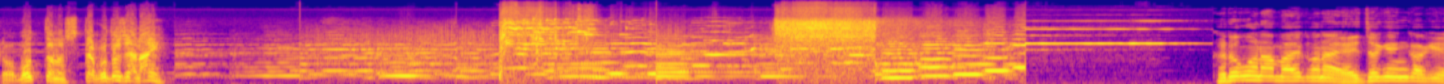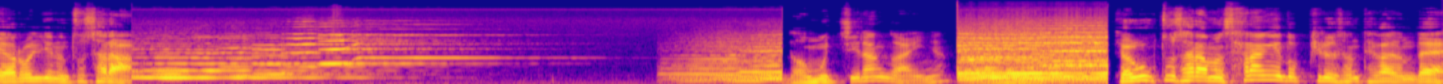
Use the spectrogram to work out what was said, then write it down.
ロボットの知ったことじゃない 그러거나 말거나 애정행각에 열올리는 두 사람. 너무 찐한 거 아니냐? 결국 두 사람은 사랑의 도피를 선택하는데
